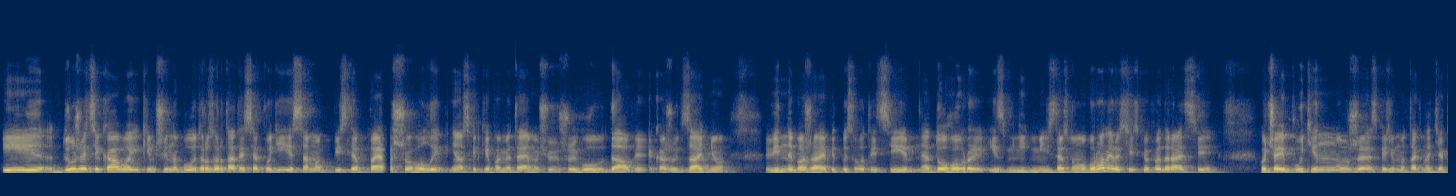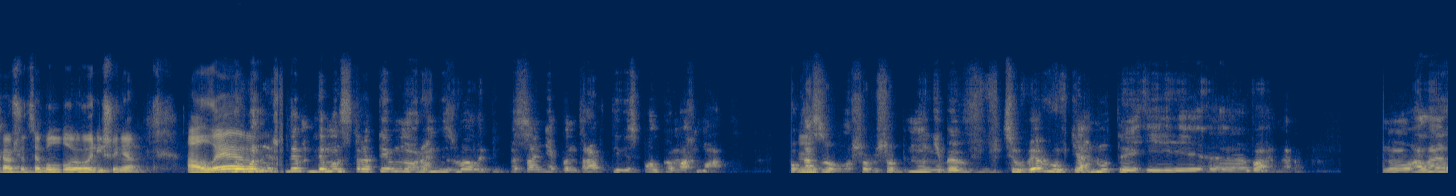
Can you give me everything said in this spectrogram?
І дуже цікаво, яким чином будуть розгортатися події саме після 1 липня, оскільки пам'ятаємо, що Шойгу дав, як кажуть, задню. Він не бажає підписувати ці договори із Міні- Міністерством оборони Російської Федерації. Хоча і Путін вже, скажімо так, натякав, що це було його рішення. Але Ну, вони ж демонстративно організували підписання контрактів із полком Ахмат. Показово, щоб, щоб ну, ніби в цю вирву втягнути і е, Вагнера. Ну, але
